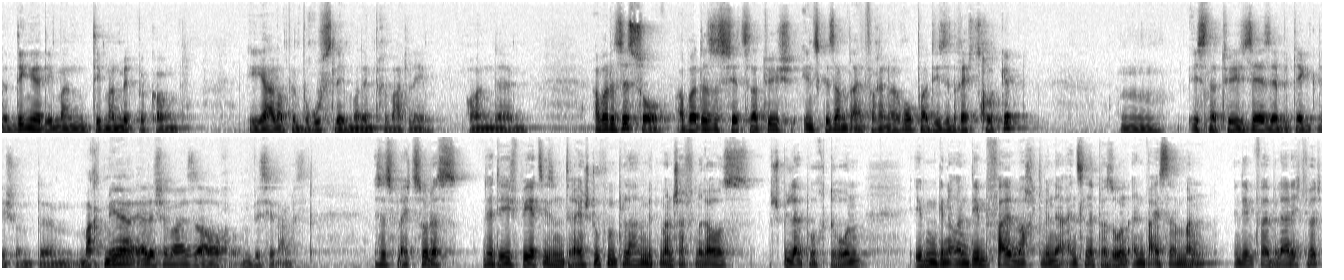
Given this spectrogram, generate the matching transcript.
äh, Dinge, die man, die man mitbekommt. Egal ob im Berufsleben oder im Privatleben. Und ähm, aber das ist so. Aber dass es jetzt natürlich insgesamt einfach in Europa diesen Rechtsruck gibt, hm, ist natürlich sehr, sehr bedenklich und ähm, macht mir ehrlicherweise auch ein bisschen Angst. Ist es vielleicht so, dass der DFB jetzt diesen Drei-Stufen-Plan mit Mannschaften raus, Spielerbruch drohen, eben genau in dem Fall macht, wenn eine einzelne Person, ein weißer Mann in dem Fall beleidigt wird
